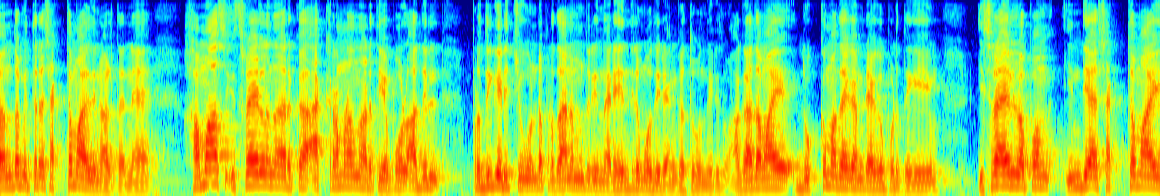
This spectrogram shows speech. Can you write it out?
ബന്ധം ഇത്ര ശക്തമായതിനാൽ തന്നെ ഹമാസ് ഇസ്രായേലിന് നേർക്ക് ആക്രമണം നടത്തിയപ്പോൾ അതിൽ പ്രതികരിച്ചുകൊണ്ട് പ്രധാനമന്ത്രി നരേന്ദ്രമോദി രംഗത്ത് വന്നിരുന്നു. അഗാധമായ ദുഃഖം അദ്ദേഹം രേഖപ്പെടുത്തുകയും ഇസ്രായേലിനൊപ്പം ഇന്ത്യ ശക്തമായി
